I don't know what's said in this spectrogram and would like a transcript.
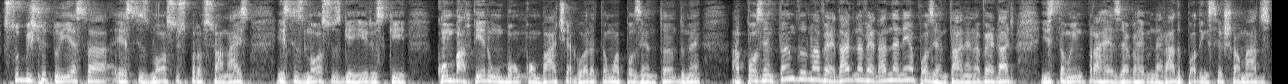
substituir essa, esses nossos profissionais, esses nossos guerreiros que combateram um bom combate e agora estão aposentando, né? Aposentando, na verdade, na verdade não é nem aposentar, né? Na verdade, estão indo para a reserva remunerada, podem ser chamados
